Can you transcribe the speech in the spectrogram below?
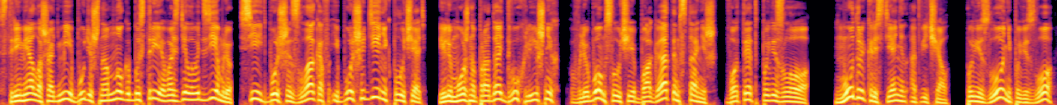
С тремя лошадьми будешь намного быстрее возделывать землю, сеять больше злаков и больше денег получать. Или можно продать двух лишних, в любом случае богатым станешь. Вот это повезло!» Мудрый крестьянин отвечал «Повезло, не повезло,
